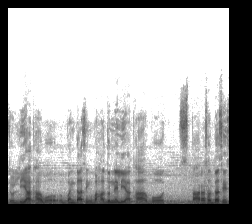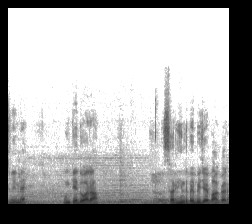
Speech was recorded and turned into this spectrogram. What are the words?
जो लिया था, वो बंदा सिंह बहादुर ने लिया था, वो सतारह सौ दस ईस्वी में उनके द्वारा सरहिंद पे विजय पाकर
